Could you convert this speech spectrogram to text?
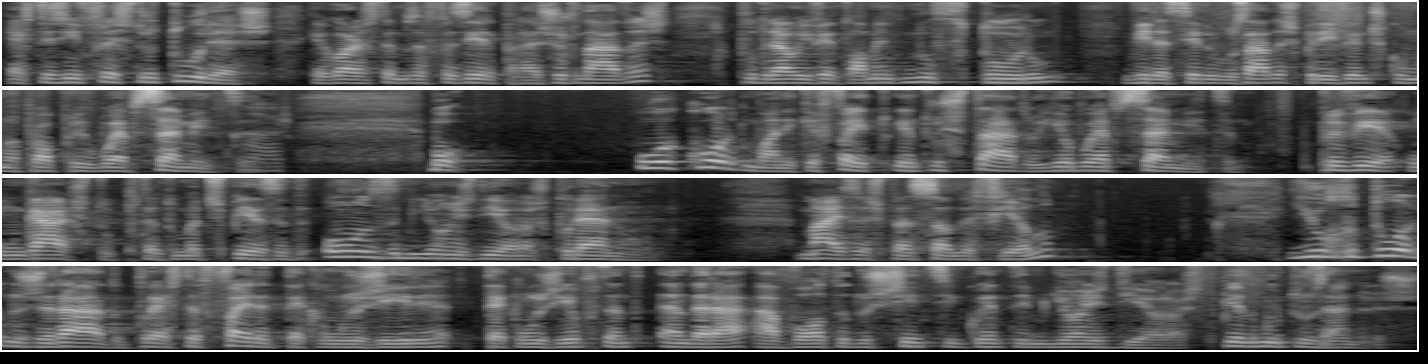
estas infraestruturas que agora estamos a fazer para as jornadas poderão eventualmente no futuro vir a ser usadas para eventos como a própria Web Summit. Claro. Bom, o acordo, Mónica, feito entre o Estado e a Web Summit prevê um gasto, portanto, uma despesa de 11 milhões de euros por ano, mais a expansão da FIL, e o retorno gerado por esta feira de tecnologia, tecnologia, portanto, andará à volta dos 150 milhões de euros. Depende muito dos anos.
